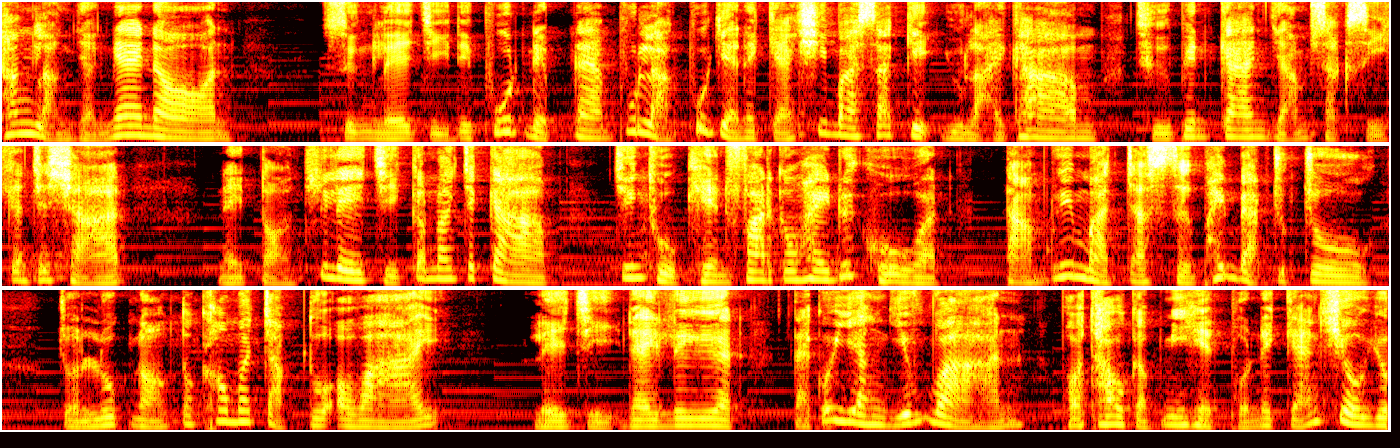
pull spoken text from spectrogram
ข้างหลังอย่างแน่นอน ซึ่งเลจิได้พูดเหน็บแนมผู้หลักผู้ใหญ่ในแก๊งชิบาซากิอยู่หลายคำถือเป็นการหยามศักดิ์ศรีกันชัดๆในตอนที่เลจิกำลังจะกราบจึงถูกเคนฟาดเข้าให้ด้วยขวด ตามด้วยหมัดจัดเสิร์ฟให้แบบจุกๆ จนลูกน้องต้องเข้ามาจับตัวเอาไว้ เลจิได้เลือดแต่ก็ยังยิ้มหวาน เพราะเท่ากับมีเหตุผลในแก๊งเชียวโย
